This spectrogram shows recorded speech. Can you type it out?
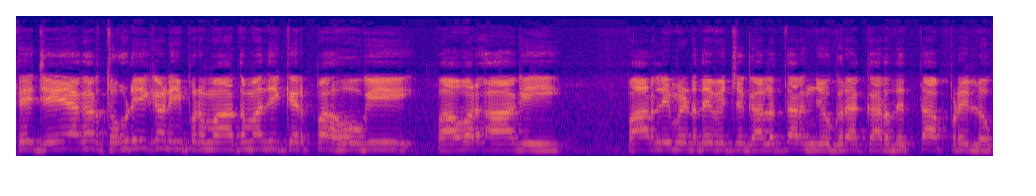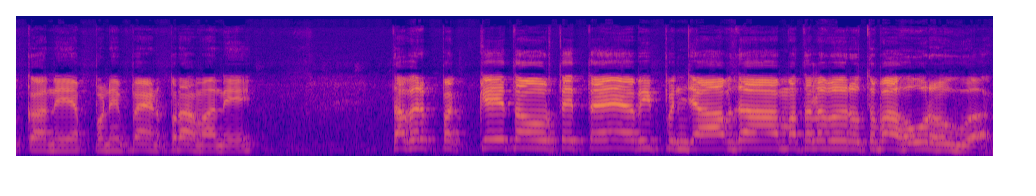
ਤੇ ਜੇ ਅਗਰ ਥੋੜੀ ਘਣੀ ਪ੍ਰਮਾਤਮਾ ਦੀ ਕਿਰਪਾ ਹੋ ਗਈ ਪਾਵਰ ਆ ਗਈ ਪਾਰਲੀਮੈਂਟ ਦੇ ਵਿੱਚ ਗੱਲ ਧਰਨ ਜੋਗਰਾ ਕਰ ਦਿੱਤਾ ਆਪਣੇ ਲੋਕਾਂ ਨੇ, ਆਪਣੇ ਭੈਣ ਭਰਾਵਾਂ ਨੇ, ਤਾਂ ਫਿਰ ਪੱਕੇ ਤੌਰ ਤੇ ਤੈਅ ਆ ਵੀ ਪੰਜਾਬ ਦਾ ਮਤਲਬ ਰੁਤਬਾ ਹੋਰ ਹੋਊਗਾ।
